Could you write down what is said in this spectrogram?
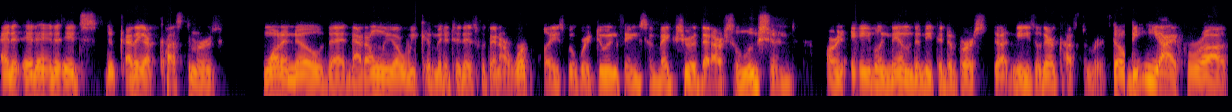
And it, it, it's, I think our customers want to know that not only are we committed to this within our workplace, but we're doing things to make sure that our solutions are enabling them to meet the diverse uh, needs of their customers. So DEI for us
